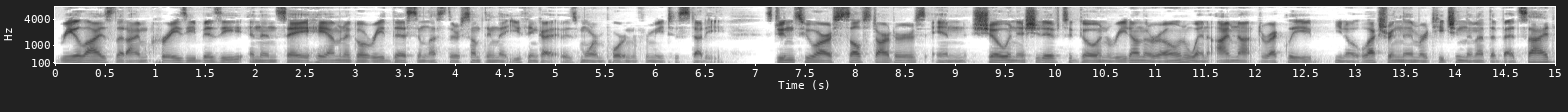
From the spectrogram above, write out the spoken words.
realize that I'm crazy busy and then say, Hey, I'm going to go read this unless there's something that you think is more important for me to study students who are self starters and show initiative to go and read on their own when I'm not directly, you know, lecturing them or teaching them at the bedside,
